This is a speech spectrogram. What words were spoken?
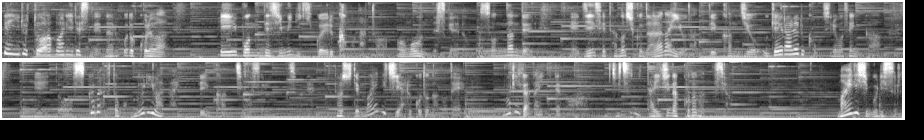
ているとあまりですね、なるほど、これは平凡で地味に聞こえるかもなとは思うんですけれども、そんなんで、えー、人生楽しくならないよなっていう感じを受けられるかもしれませんが、えーと、少なくとも無理はないっていう感じがするんですよね。そして毎日やることなので、無理がないっていうのは実に大事なことなんですよ。毎日無理する。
